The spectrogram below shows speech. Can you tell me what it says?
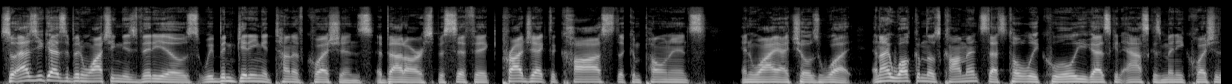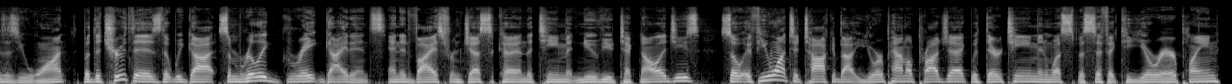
So as you guys have been watching these videos, we've been getting a ton of questions about our specific project, the cost, the components, and why I chose what. And I welcome those comments. That's totally cool. You guys can ask as many questions as you want. But the truth is that we got some really great guidance and advice from Jessica and the team at NewView Technologies. So if you want to talk about your panel project with their team and what's specific to your airplane,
